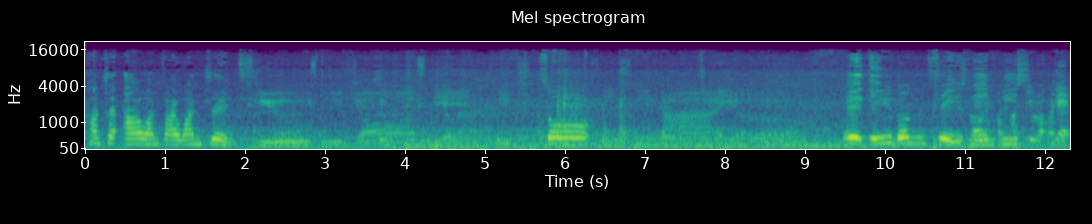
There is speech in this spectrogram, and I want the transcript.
contract R151 train. Excuse me, Justin. So makes me tired. hey, can you don't say his name, please? What's that?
